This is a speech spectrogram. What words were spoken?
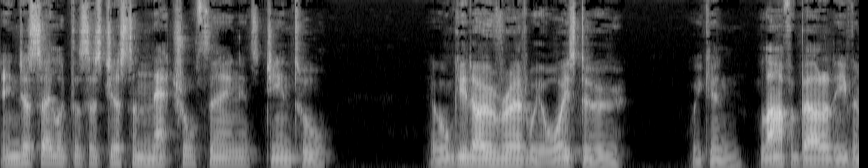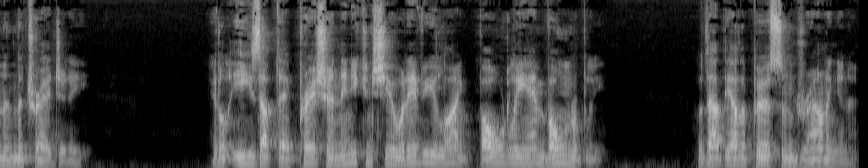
And just say, look, this is just a natural thing. It's gentle. We'll get over it. We always do. We can laugh about it even in the tragedy. It'll ease up that pressure and then you can share whatever you like, boldly and vulnerably, without the other person drowning in it.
